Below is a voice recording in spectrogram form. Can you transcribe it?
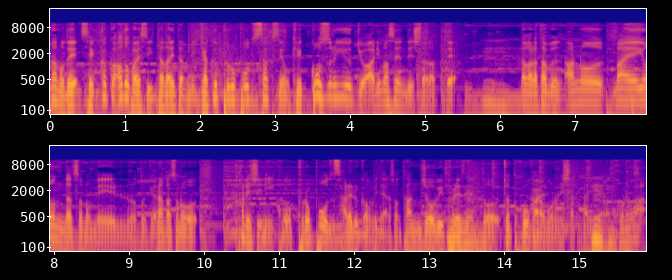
なのでせっかくアドバイスいただいたのに逆プロポーズ作戦を決行する勇気はありませんでしただって。うん。だから多分、あの、前読んだそのメールの時は、なんかその、彼氏にこう、プロポーズされるかもみたいな、その誕生日プレゼントをちょっと高価なものにしちゃったみたいな、うん。これは、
